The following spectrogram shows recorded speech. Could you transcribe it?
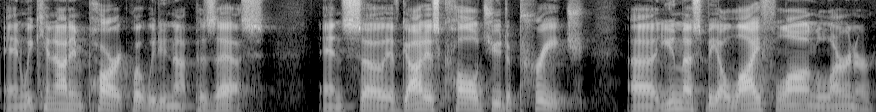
and we cannot impart what we do not possess. And so, if God has called you to preach, uh, you must be a lifelong learner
